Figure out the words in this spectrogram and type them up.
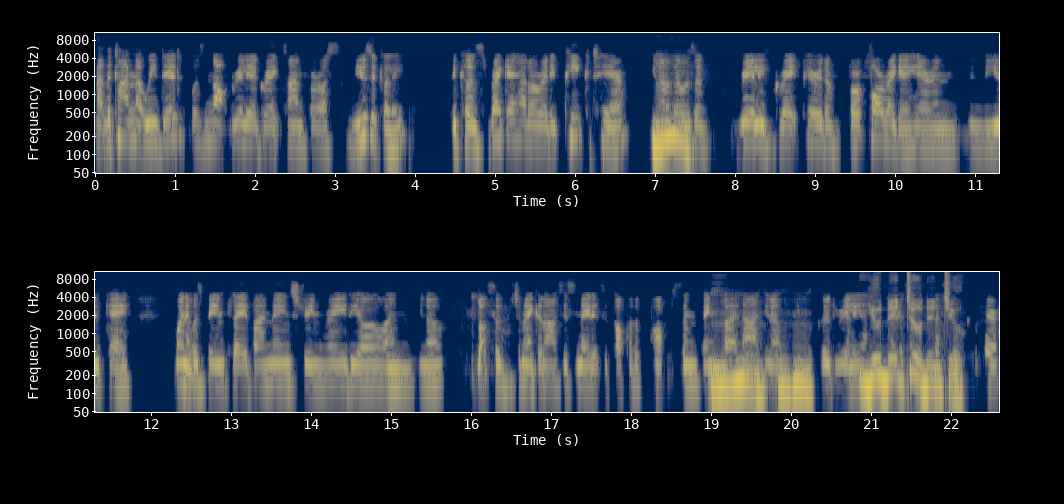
at the time that we did was not really a great time for us musically because reggae had already peaked here. You know, there Mm. was a really great period of for, for reggae here in, in the UK when it was being played by mainstream radio and, you know, lots of Jamaican artists made it to top of the pops and things like that. You know, Mhm, people could really. You did too, didn't you? career.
